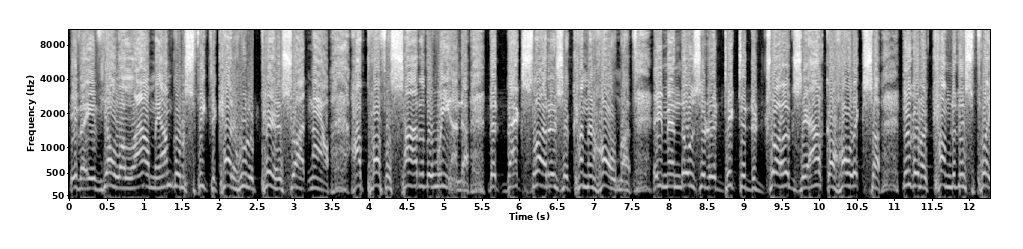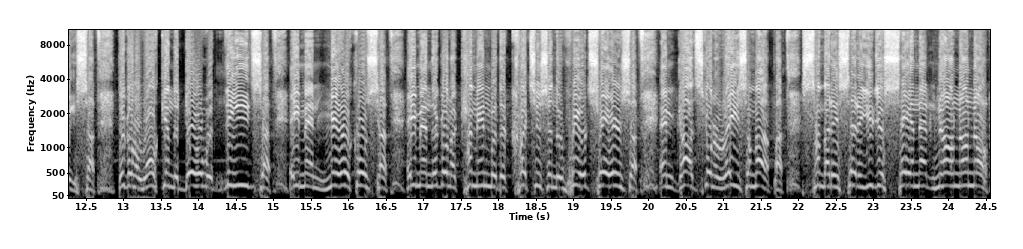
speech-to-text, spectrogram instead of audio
if, if y'all allow me, I'm going to speak to Catahoula Parish right now. I prophesy to the wind uh, that backsliders are coming home. Uh, amen. Those that are addicted to drugs, the alcoholics, uh, they're going to come to this place. Uh, they're going to walk in the door with needs. Uh, amen. Miracles. Amen. They're going to come in with their crutches and their wheelchairs, and God's going to raise them up. Somebody said, Are you just saying that? No, no, no.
